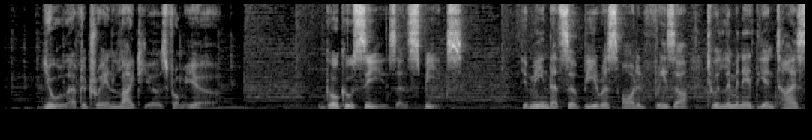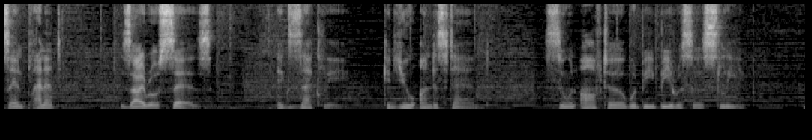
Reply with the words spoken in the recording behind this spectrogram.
You'll have to train light years from here. Goku sees and speaks. You mean that Sir Beerus ordered Frieza to eliminate the entire Saiyan planet? Zairos says, Exactly. Can you understand? Soon after would be Beerus's sleep.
